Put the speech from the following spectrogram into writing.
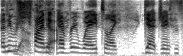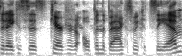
and he was just finding Yeah. every way to like get Jason Sudeikis' character to open the bag so we could see him.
